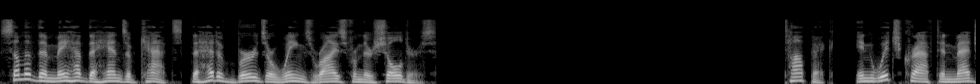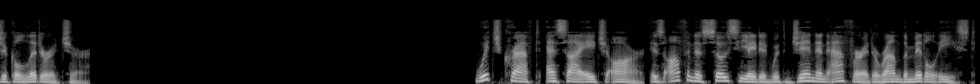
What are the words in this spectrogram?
Some of them may have the hands of cats, the head of birds or wings rise from their shoulders. In witchcraft and magical literature Witchcraft is often associated with jinn and afrit around the Middle East.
